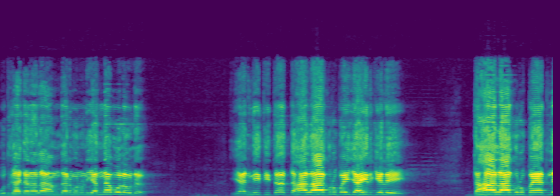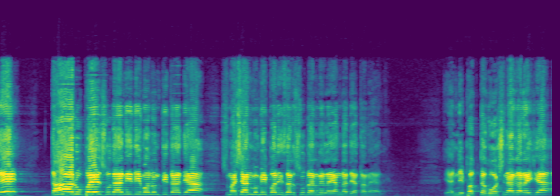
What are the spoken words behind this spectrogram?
उद्घाटनाला आमदार म्हणून यांना बोलवलं. यांनी तिथं दहा लाख रुपये जाहीर केले. दहा लाख रुपयातले दहा रुपये सुद्धा निधी म्हणून तिथं त्या स्मशानभूमी परिसर सुधारणेला यांना देता नाही आले. यांनी फक्त घोषणा करायच्या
